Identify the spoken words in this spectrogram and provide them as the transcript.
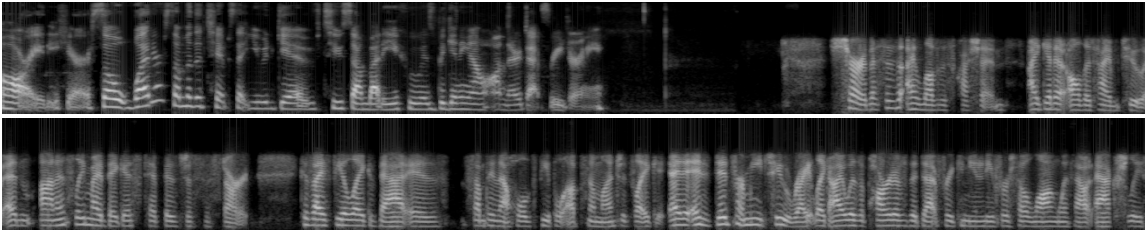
Alrighty here. So, what are some of the tips that you would give to somebody who is beginning out on their debt free journey? Sure. This is, I love this question. I get it all the time too. And honestly, my biggest tip is just to start because I feel like that is something that holds people up so much. It's like, and it did for me too, right? Like I was a part of the debt free community for so long without actually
